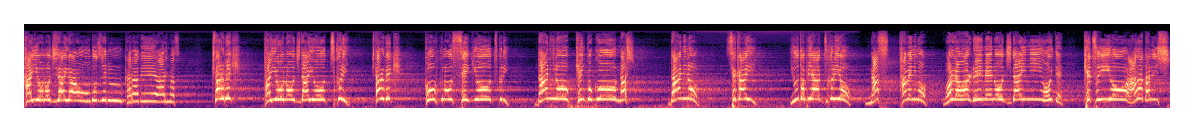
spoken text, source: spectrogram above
太陽の時代が訪れるからであります。来るべき太陽の時代を作り来るべき幸福の世紀を作り第二の建国をなし第二の世界ユートピア作りをなすためにも我らは黎明の時代において決意を新たにし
